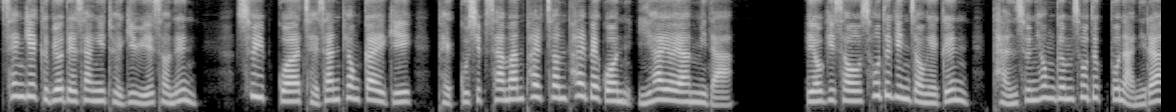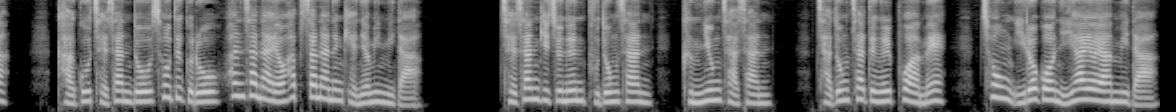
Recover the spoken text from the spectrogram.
생계급여 대상이 되기 위해서는 수입과 재산 평가액이 194만 8,800원 이하여야 합니다. 여기서 소득 인정액은 단순 현금 소득뿐 아니라 가구 재산도 소득으로 환산하여 합산하는 개념입니다. 재산 기준은 부동산, 금융자산, 자동차 등을 포함해 총 1억 원 이하여야 합니다.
